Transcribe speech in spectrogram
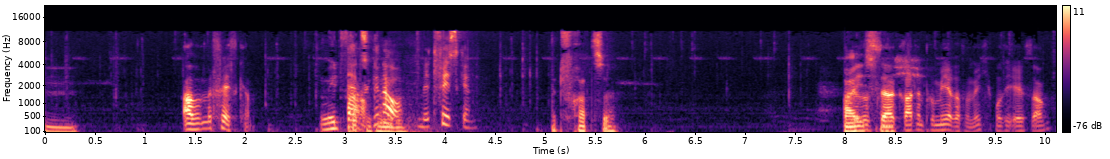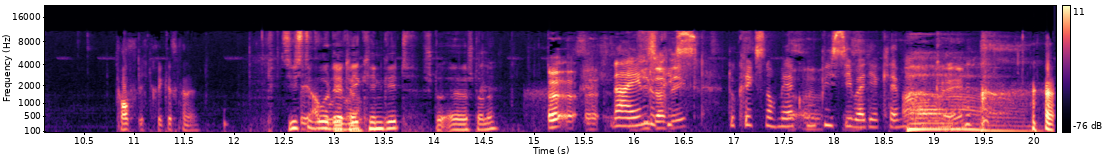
Hm. Aber mit Facecam. Mit Ja, Fratzenkamera. genau, mit Facecam. Mit Fratze. Das Weiß ist ja nicht. gerade eine Premiere für mich, muss ich ehrlich sagen. Ich hoffe, ich krieg jetzt keine. Siehst du, Ja, wo der. Weg hingeht, äh, Stolle? Äh, äh, äh, Nein, du kriegst, Weg? du kriegst noch mehr Äh, Groupies, die bei dir campen. Ah, okay.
